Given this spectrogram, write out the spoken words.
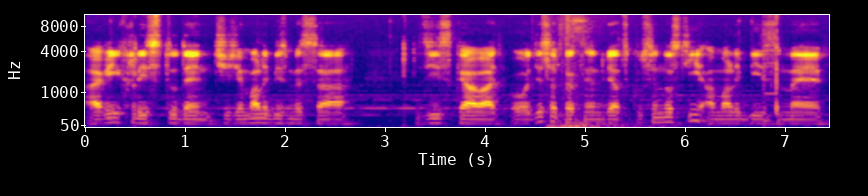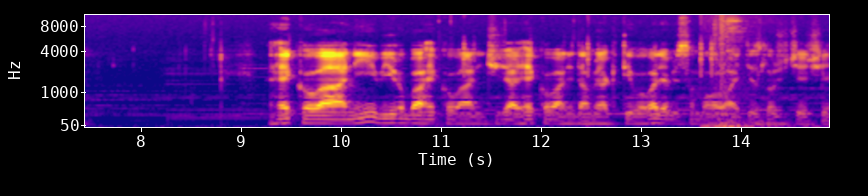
A rýchly student, čiže mali by sme sa získavať o 10% viac skúseností a mali by sme hekování, výroba hekování, čiže aj hekovanie dáme aktivovať, aby som mohol aj tie zložitejšie.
